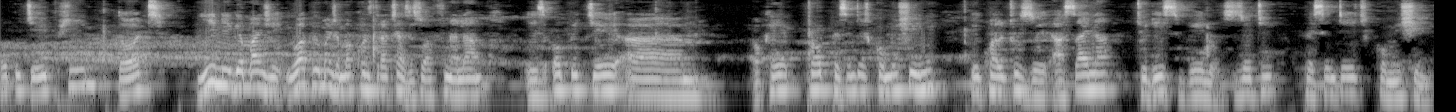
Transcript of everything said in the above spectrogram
objp dot yini ke manje iwaphi manje ama-constructors esiwafuna la? Is obj um okay prop percentage commission equal to assigner to this value. Sizothi percentage commission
